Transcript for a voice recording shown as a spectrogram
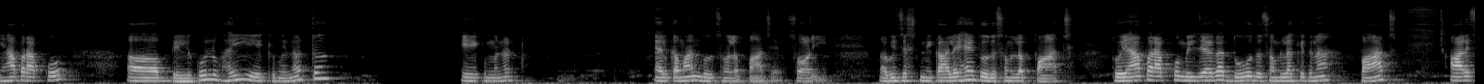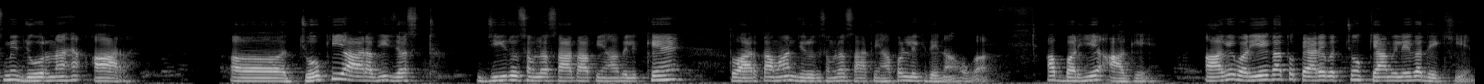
यहाँ पर आपको आ, बिल्कुल भाई एक मिनट एक मिनट एल का मान दो दशमलव पाँच है सॉरी अभी जस्ट निकाले हैं दो दशमलव पाँच। तो यहाँ पर आपको मिल जाएगा दो दशमलव कितना? पाँच। और इसमें जोड़ना है आर जो कि आर अभी जस्ट ज़ीरो दशमलव सात आप यहाँ पे लिखे हैं तो आर का मान ज़ीरो दशमलव सात यहाँ पर लिख देना होगा। अब बढ़िए आगे। आगे बढ़िएगा तो प्यारे बच्चों, क्या मिलेगा देखिए।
